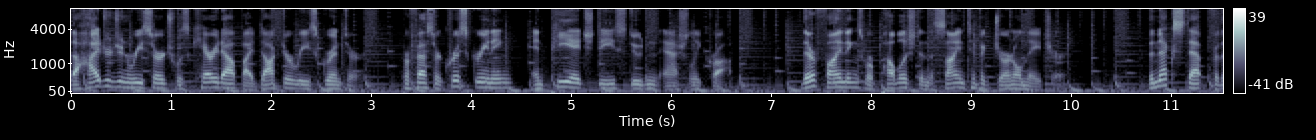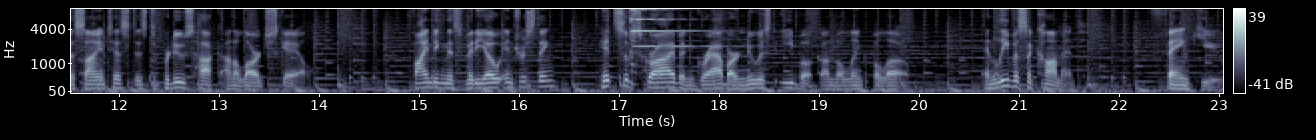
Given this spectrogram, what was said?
The hydrogen research was carried out by Dr. Rhys Grinter, Professor Chris Greening, and PhD student Ashley Kropp. Their findings were published in the scientific journal Nature. The next step for the scientist is to produce HUC on a large scale. Finding this video interesting? Hit subscribe and grab our newest ebook on the link below. And leave us a comment. Thank you.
